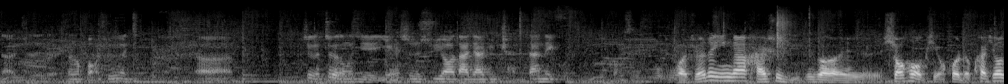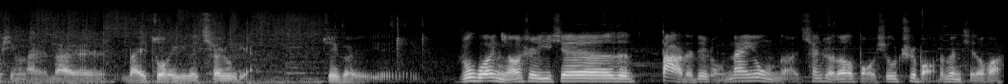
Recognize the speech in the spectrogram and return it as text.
的之类的，这个保修问题，呃，这个这个东西也是需要大家去承担的一个东西。我觉得应该还是以这个消耗品或者快消品来来来作为一个切入点。这个，如果你要是一些大的这种耐用的，牵扯到保修质保的问题的话，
